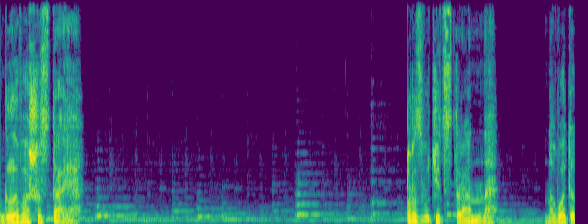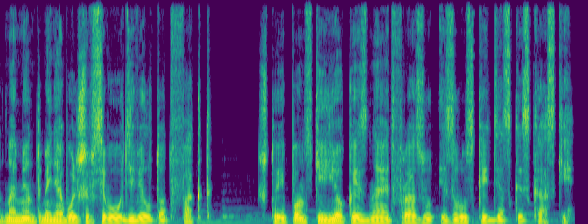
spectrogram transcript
Глава шестая. Прозвучит странно, но в этот момент меня больше всего удивил тот факт, что японский йокой знает фразу из русской детской сказки.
